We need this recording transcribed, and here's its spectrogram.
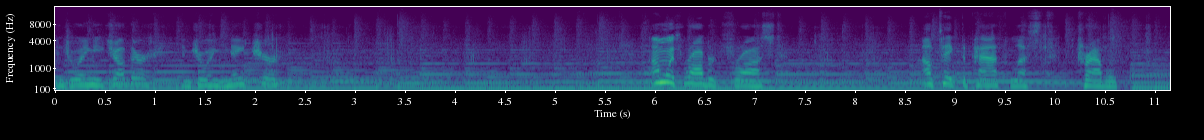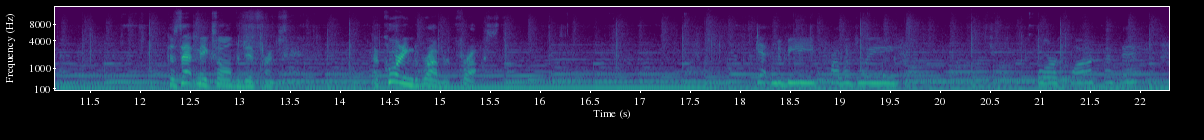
enjoying each other, enjoying nature. I'm with Robert Frost. I'll take the path less traveled. Because that makes all the difference. According to Robert Frost. Getting to be probably four o'clock, I think.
